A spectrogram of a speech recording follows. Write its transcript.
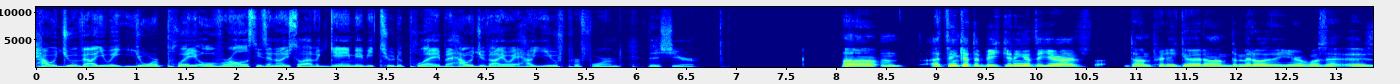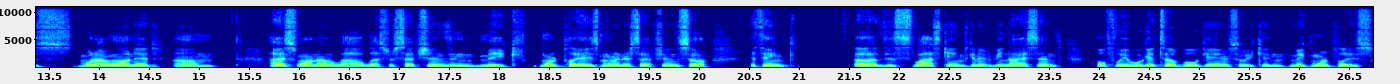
how would you evaluate your play overall this season? I know you still have a game, maybe two to play, but how would you evaluate how you've performed this year? um I think at the beginning of the year I've done pretty good. Um the middle of the year wasn't as what I wanted. Um I just want to allow less receptions and make more plays, more interceptions. So I think uh this last game is going to be nice and hopefully we'll get to a bowl game so we can make more plays.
